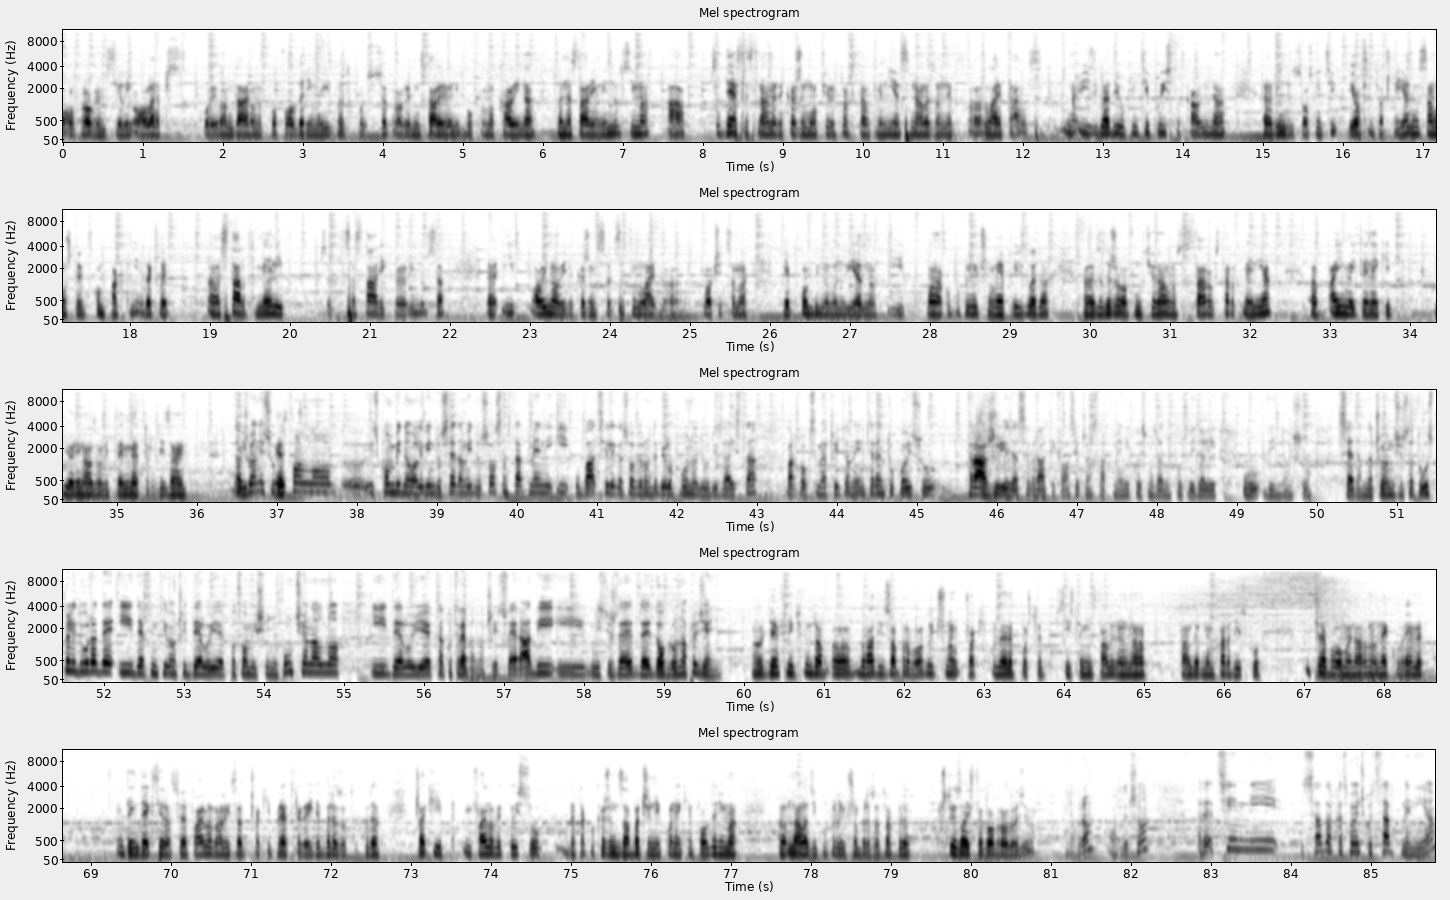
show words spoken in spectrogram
All Programs ili All Apps koji vam daje ono po folderima izgled koji su sve programi instalirani bukvalno kao i na, na starijim Windowsima, a sa desne strane, da kažem, u okviru tog start menija se nalaze one live tiles. Na, izgledaju u principu isto kao i na Windows 8 i 8.1, samo što je kompaktnije. Dakle, start meni sa, sa starih Windowsa i ovaj novi, da kažem, sa, sa tim live uh, pločicama je kombinovan u jedno i onako poprilično lepo izgleda, uh, zadržava funkcionalnost starog start menija, a ima i taj neki, kako bi oni nazvali, taj metro dizajn Znači oni su bukvalno uh, iskombinovali Windows 7, Windows 8 start menu i ubacili ga s obzirom da je bilo puno ljudi zaista, bar koliko sam ja čitao na internetu, koji su tražili da se vrati klasičan start menu koji smo zadnji put vidjeli u Windowsu 7. Znači oni su sad to uspeli da urade i definitivno znači, deluje po tvom mišljenju funkcionalno i deluje kako treba. Znači sve radi i misliš da je, da je dobro napređenje. Definitivno da, radi zapravo odlično, čak i kod mene, pošto je sistem instaliran na standardnom hard disku trebalo mu je naravno neko vreme da indeksira sve fajlove, ali sad čak i pretraga ide brzo, tako da čak i fajlove koji su, da tako kažem, zabačeni po nekim folderima, e, nalazi poprilično brzo, tako da što je zaista dobro odrađeno. Dobro, odlično. Reci mi, sada kad smo već kod start menija,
